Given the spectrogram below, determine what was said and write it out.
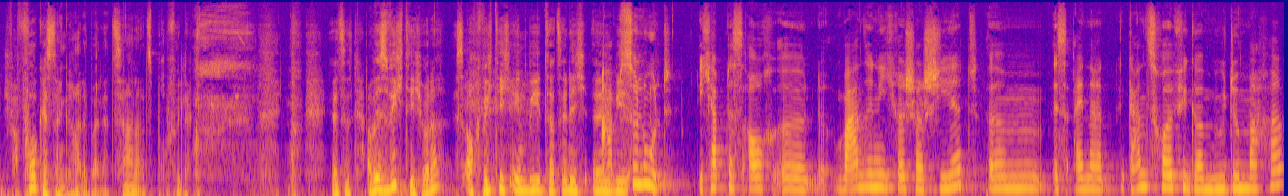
ich war vorgestern gerade bei der Zahnarztprophylaxe. aber ist wichtig, oder? Ist auch wichtig irgendwie tatsächlich irgendwie. Absolut. Ich habe das auch äh, wahnsinnig recherchiert. Ähm, ist einer ganz häufiger Müdemacher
